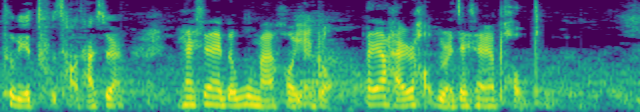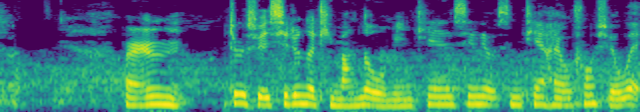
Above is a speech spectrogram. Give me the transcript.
特别吐槽它。虽然你看现在的雾霾好严重，大家还是好多人在下面跑步，反正。这个学期真的挺忙的，我明天星六、星天还有双学位，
